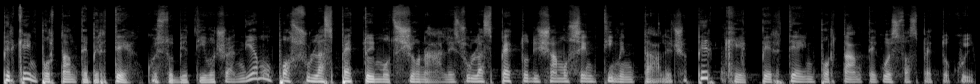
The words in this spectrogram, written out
perché è importante per te questo obiettivo? Cioè andiamo un po' sull'aspetto emozionale, sull'aspetto diciamo sentimentale, cioè perché per te è importante questo aspetto qui?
